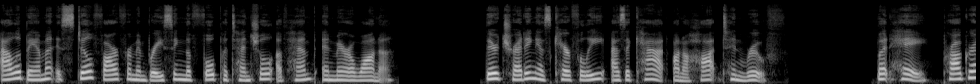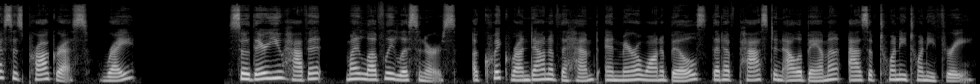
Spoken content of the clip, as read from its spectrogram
Alabama is still far from embracing the full potential of hemp and marijuana. They're treading as carefully as a cat on a hot tin roof. But hey, progress is progress, right? So there you have it, my lovely listeners, a quick rundown of the hemp and marijuana bills that have passed in Alabama as of 2023.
